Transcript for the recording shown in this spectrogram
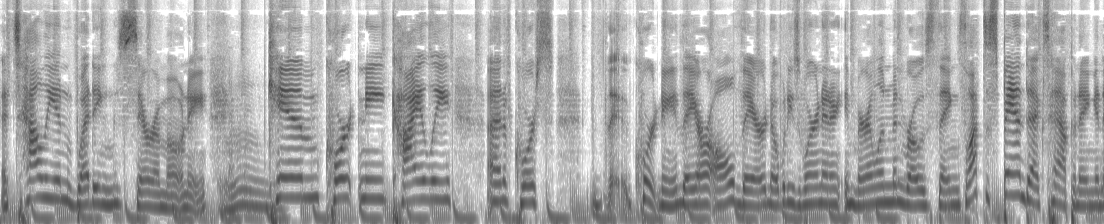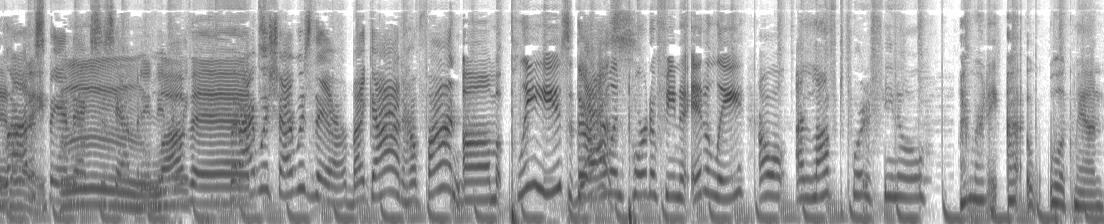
Italian wedding ceremony. Kim, Kourtney, Kylie, and of course, the, Kourtney, they are all there. Nobody's wearing any Marilyn Monroe's things. Lots of spandex happening in Italy. A lot of spandex is happening. in love Italy. it. But I wish I was there. My God, how fun! um, please, they're all in Portofino, Italy. oh, I loved Portofino. I'm ready. Uh, look, man,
